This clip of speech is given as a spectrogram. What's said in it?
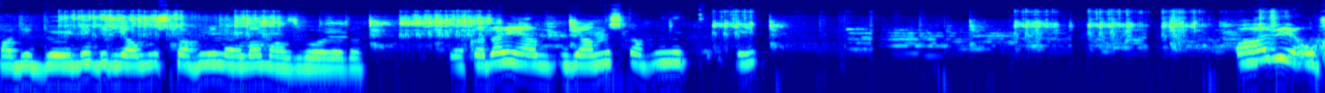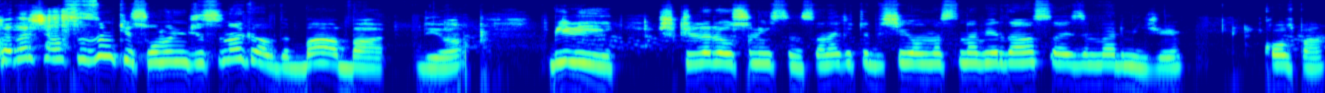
Abi böyle bir yanlış tahmin olamaz bu arada. O kadar ya yanlış tahmin ettim ki. Abi o kadar şanssızım ki sonuncusuna kaldı. Baba diyor. Billy şükürler olsun iyisin. Sana kötü bir şey olmasına bir daha asla izin vermeyeceğim. Kolpa.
